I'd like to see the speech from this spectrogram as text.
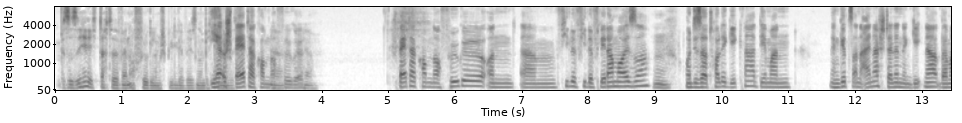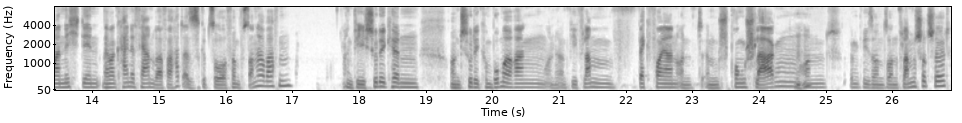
Bist du sicher? Ich dachte, da wären auch Vögel im Spiel gewesen. hab ich Ja, später kommen noch ja, Vögel. Ja. Später kommen noch Vögel und ähm, viele, viele Fledermäuse. Mhm. Und dieser tolle Gegner, den man, dann gibt's an einer Stelle einen Gegner, wenn man nicht den, wenn man keine Fernwaffe hat, also es gibt so fünf Sonderwaffen, irgendwie Shuriken und Shuriken Bumerang und irgendwie Flammen wegfeuern und im Sprung schlagen Mhm. und irgendwie so ein, so ein Flammenschutzschild.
